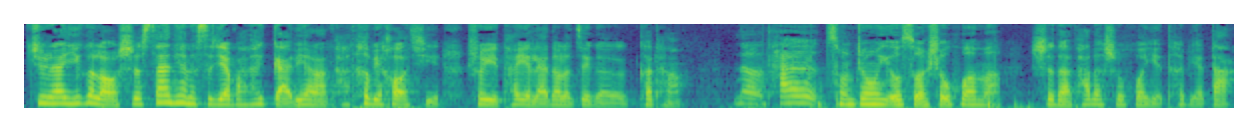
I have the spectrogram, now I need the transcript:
居然一个老师三天的时间把她改变了，她特别好奇，所以她也来到了这个课堂。那她从中有所收获吗？是的，她的收获也特别大。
